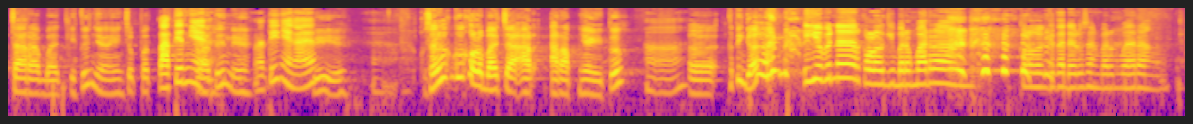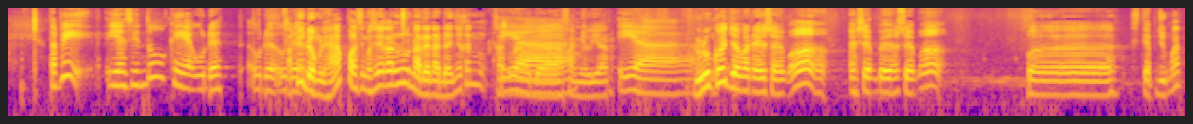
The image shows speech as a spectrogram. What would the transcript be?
cara baca itunya Yang cepet Latinnya. Latinnya Latinnya kan? Iya Soalnya gue kalau baca Ar- Arabnya itu Heeh. eh, Ketinggalan Iya bener, kalau lagi bareng-bareng. kalau kita darusan bareng-bareng. Tapi Yasin tuh kayak udah udah udah Tapi udah mulai hafal sih Maksudnya kan lu nada-nadanya kan Karena Iya. udah familiar Iya. Dulu gue zaman SMA, SMP, SMA, eh, setiap Jumat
